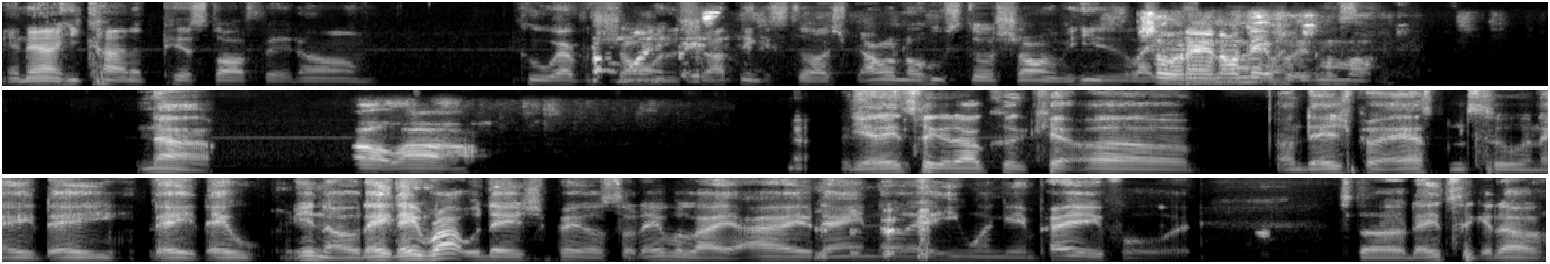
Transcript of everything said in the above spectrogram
and now he kind of pissed off at um whoever showing the show. I think it's still. I don't know who's still showing, but he's just like. so it ain't on Netflix no more. nah. Oh wow. Yeah, they took it out because uh on Dave Chappelle asked them to, and they they they they you know they they rock with Dave Chappelle, so they were like, I they ain't know that he wasn't getting paid for it, so they took it off.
